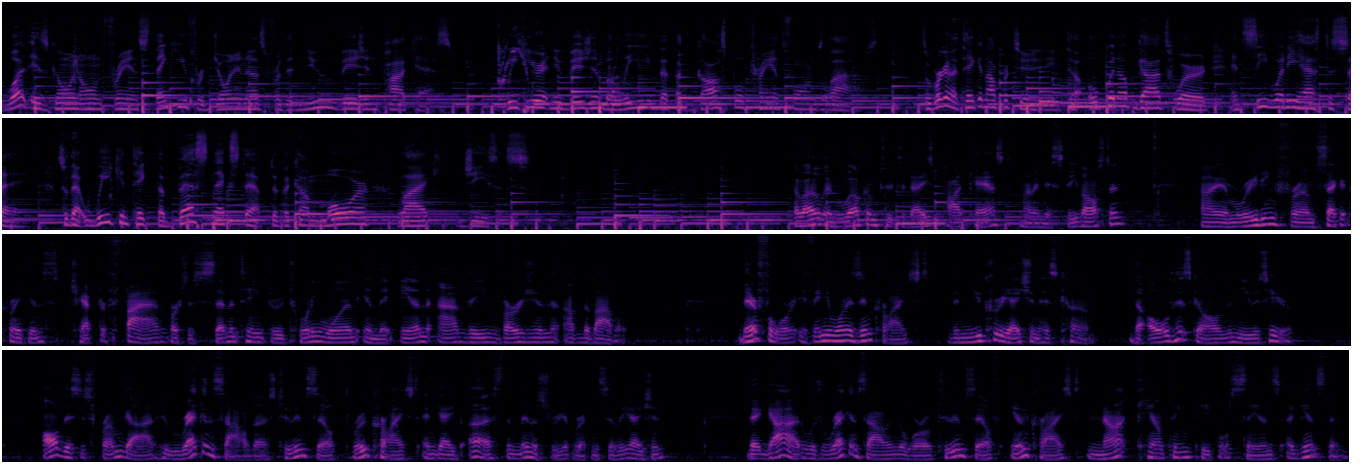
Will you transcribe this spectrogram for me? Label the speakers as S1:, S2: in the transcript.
S1: What is going on, friends? Thank you for joining us for the New Vision podcast. We here at New Vision believe that the gospel transforms lives. So we're going to take an opportunity to open up God's word and see what he has to say so that we can take the best next step to become more like Jesus.
S2: Hello and welcome to today's podcast. My name is Steve Austin. I am reading from 2 Corinthians chapter 5 verses 17 through 21 in the NIV version of the Bible. Therefore, if anyone is in Christ, the new creation has come. The old has gone, the new is here. All this is from God who reconciled us to himself through Christ and gave us the ministry of reconciliation. That God was reconciling the world to himself in Christ, not counting people's sins against them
